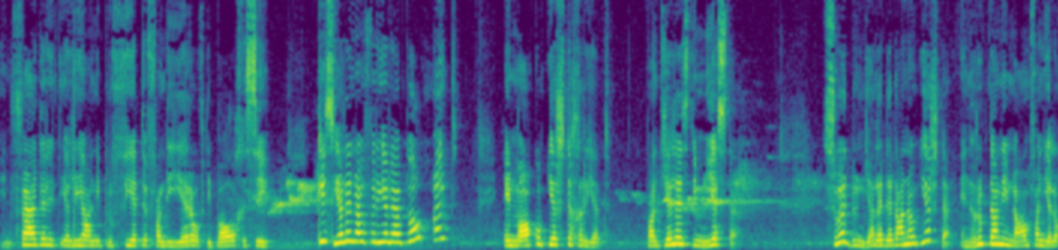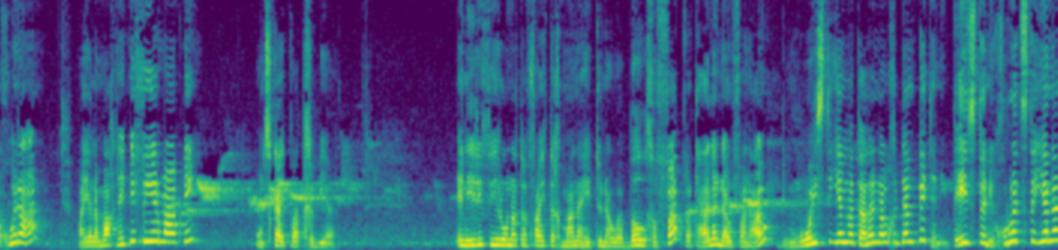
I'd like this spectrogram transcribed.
En verder het Elia aan die profete van die Heere of die Baal gesê, kies jylle nou vir jylle een bal uit, en maak om eerste gereed, want jylle is die meeste. So doen jylle dit dan nou eerste, en roep dan die naam van jylle goede aan, maar jylle mag net nie vier maak nie. Ons kyk wat gebeur. En hierdie 450 manne het toe nou een bil gevat, wat hulle nou van hou, die mooiste een wat hulle nou gedink het, en die beste en die grootste ene,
